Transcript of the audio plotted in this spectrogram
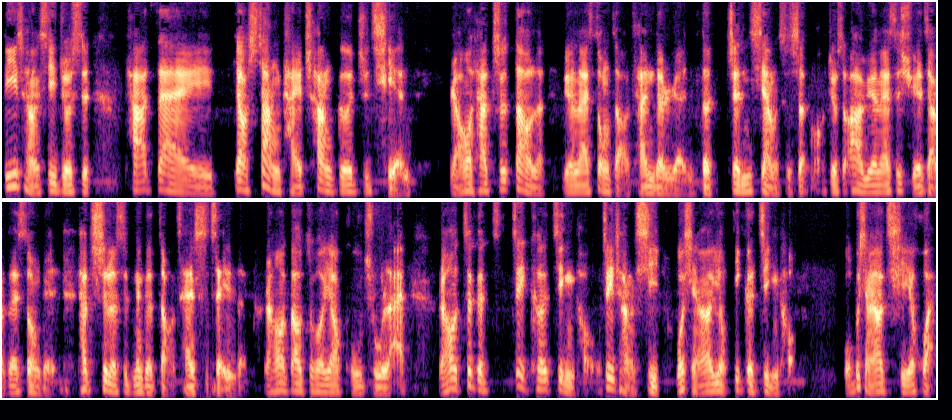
第一场戏就是他在要上台唱歌之前，然后他知道了原来送早餐的人的真相是什么，就是啊，原来是学长在送给他吃的是那个早餐是谁的，然后到最后要哭出来，然后这个这颗镜头这场戏，我想要用一个镜头，我不想要切换，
